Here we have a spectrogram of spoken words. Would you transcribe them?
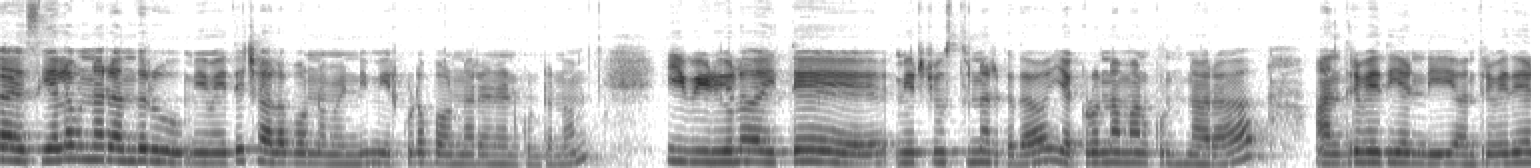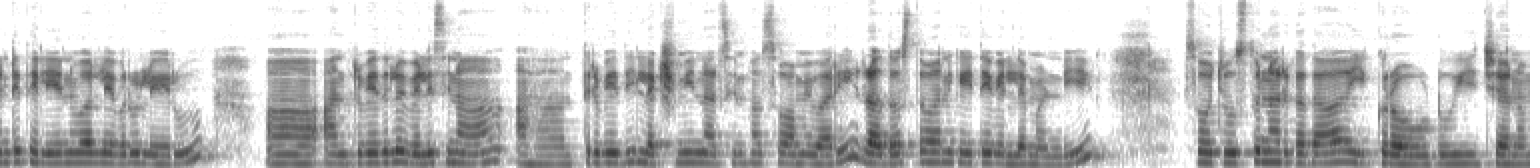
గాయస్ ఎలా ఉన్నారు అందరూ? మేమైతే చాలా బాగున్నామండి. మీరు కూడా బాగున్నారని అనుకుంటున్నాం. ఈ వీడియోలో అయితే మీరు చూస్తున్నారు కదా! ఎక్కడున్నాం అనుకుంటున్నారా? అంతర్వేది అండి. అంతర్వేది అంటే తెలియని వాళ్ళు ఎవరూ లేరు. అంతర్వేదిలో వెలిసిన అంతర్వేది లక్ష్మీ నరసింహస్వామి వారి రథోత్సవానికి అయితే వెళ్ళామండి. సో, చూస్తున్నారు కదా! ఈ క్రౌడు, ఈ జనం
